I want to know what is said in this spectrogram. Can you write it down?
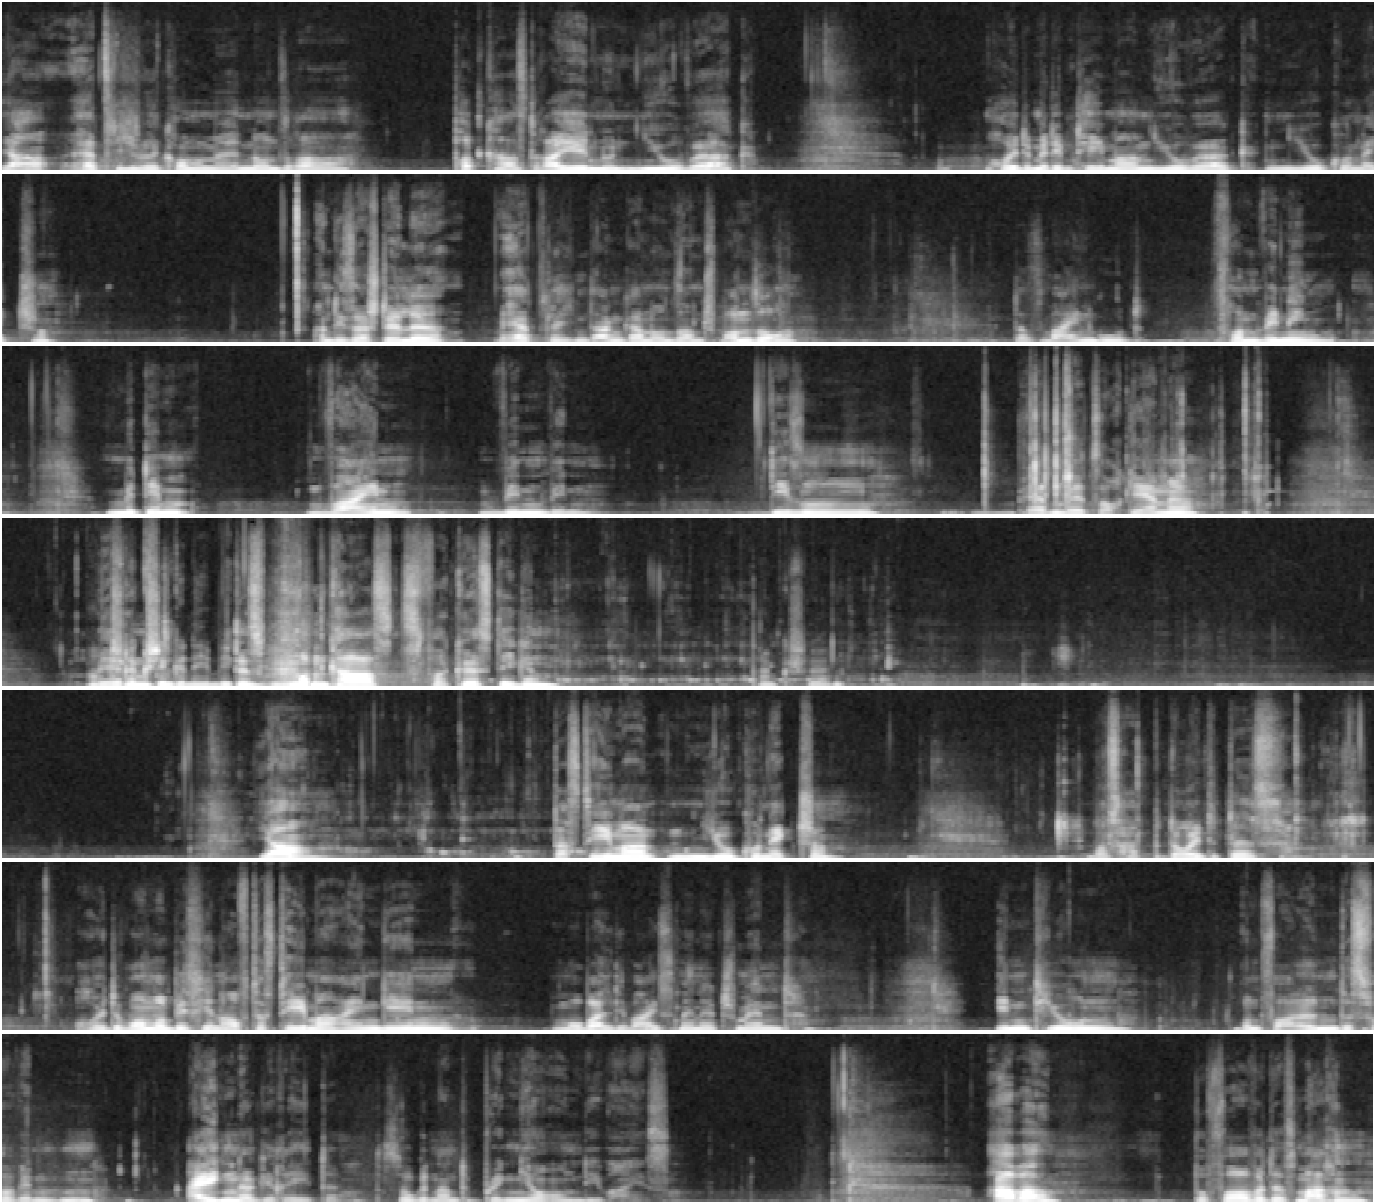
Ja, herzlich willkommen in unserer Podcast-Reihe New Work. Heute mit dem Thema New Work, New Connection. An dieser Stelle herzlichen Dank an unseren Sponsor, das Weingut von Winning, mit dem Wein Win-Win. Diesen werden wir jetzt auch gerne Ein während des Podcasts verköstigen. Dankeschön. Ja, das Thema New Connection. Was hat, bedeutet es? Heute wollen wir ein bisschen auf das Thema eingehen: Mobile Device Management, Intune und vor allem das Verwenden eigener Geräte, das sogenannte Bring Your Own Device. Aber bevor wir das machen,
